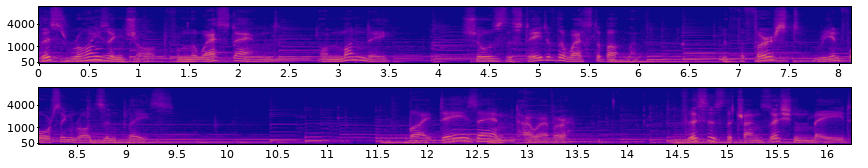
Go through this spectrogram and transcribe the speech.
This rising shot from the west end on Monday shows the state of the west abutment, with the first reinforcing rods in place. By day's end, however, this is the transition made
